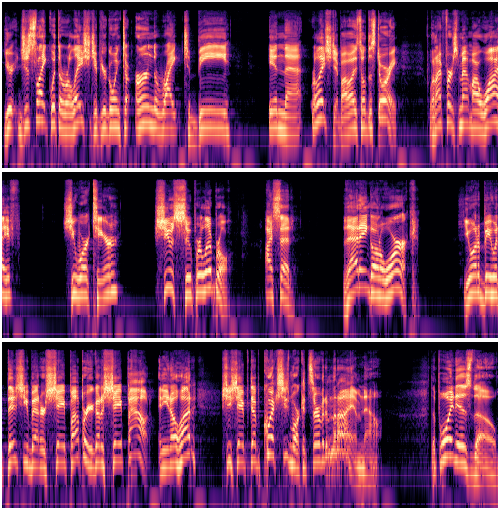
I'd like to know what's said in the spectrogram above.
You're just like with a relationship, you're going to earn the right to be in that relationship. I've always told the story. When I first met my wife, she worked here. She was super liberal. I said, that ain't going to work. You want to be with this, you better shape up or you're going to shape out. And you know what? She shaped up quick. She's more conservative than I am now. The point is, though,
